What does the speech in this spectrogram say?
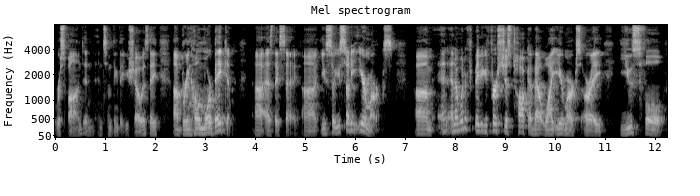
respond and, and something that you show is they uh, bring home more bacon, uh, as they say. Uh, you so you study earmarks, um, and and I wonder if maybe you could first just talk about why earmarks are a useful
